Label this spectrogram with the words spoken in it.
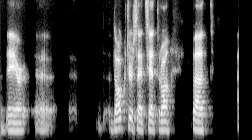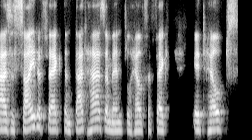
their uh, doctors, etc., but as a side effect, and that has a mental health effect, it helps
